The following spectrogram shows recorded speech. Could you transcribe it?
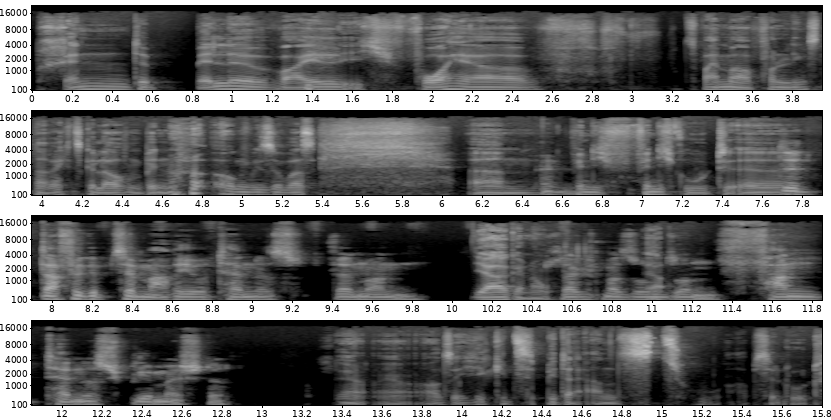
brennende Bälle, weil ich vorher zweimal von links nach rechts gelaufen bin oder irgendwie sowas. Ähm, ähm finde ich, finde ich gut. Äh, dafür gibt's ja Mario Tennis, wenn man ja, genau. Sag ich mal, so, ja. so ein Fun-Tennis-Spiel möchte. Ja, also hier geht es bitte ernst zu, absolut.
